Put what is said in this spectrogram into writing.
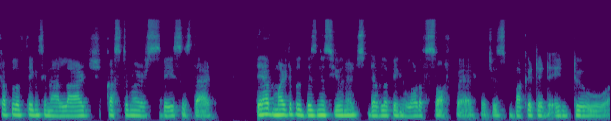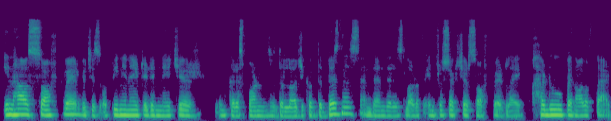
A couple of things in our large customers base is that they have multiple business units developing a lot of software which is bucketed into in-house software which is opinionated in nature in correspondence with the logic of the business. And then there is a lot of infrastructure software like hadoop and all of that.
